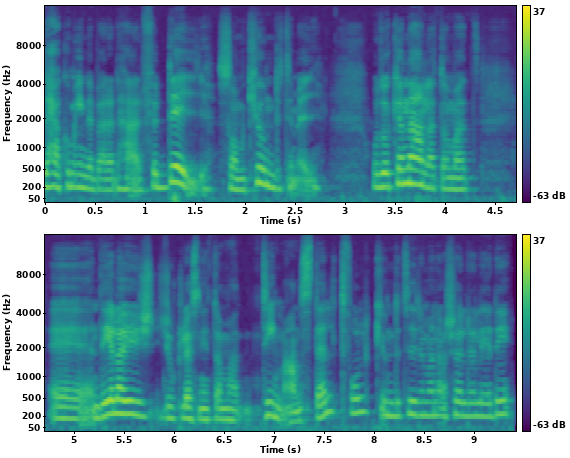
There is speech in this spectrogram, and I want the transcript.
det här kommer innebära det här för dig som kund till mig. Och då kan det handla om att Eh, en del har ju gjort lösningen att de har timanställt folk under tiden man har varit föräldraledig.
